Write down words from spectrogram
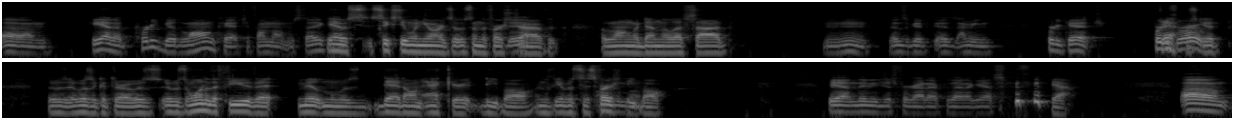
Um, he had a pretty good long catch, if I'm not mistaken. Yeah, it was 61 yards. It was in the first Yeah. drive, a long one down the left side. Mm-hmm. That was a good. was- I mean, pretty catch, pretty yeah, throw. it was good. It was it was a good throw. It was it was one of the few that Milton was dead on accurate deep ball, and it was his first deep ball. Yeah, and then he just forgot after that, I guess. Yeah. Um,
